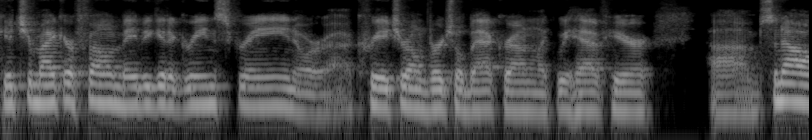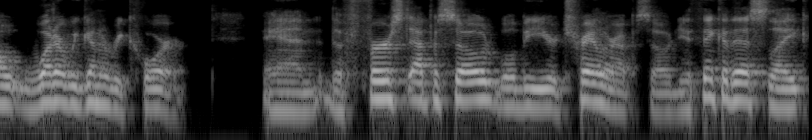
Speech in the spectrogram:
Get your microphone, maybe get a green screen or uh, create your own virtual background like we have here. Um, so now, what are we going to record? And the first episode will be your trailer episode. You think of this like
